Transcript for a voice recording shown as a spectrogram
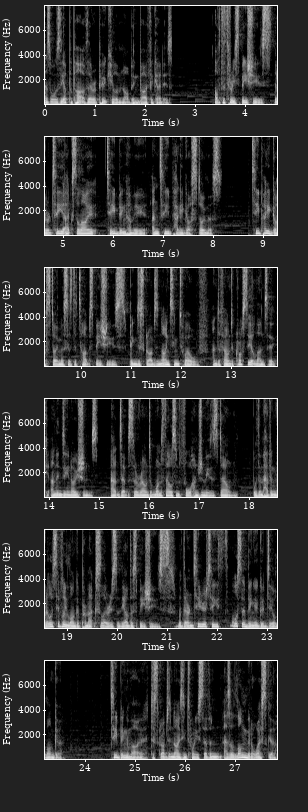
as well as the upper part of their operculum not being bifurcated. Of the three species, there are T. axeli, T. binghami, and T. pagidostomus. T. pagidostomus is the type species, being described in 1912 and are found across the Atlantic and Indian Oceans at depths of around 1,400 metres down, with them having relatively longer premaxillaries than the other species, with their anterior teeth also being a good deal longer. T. binghami, described in 1927, has a long middle esca,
